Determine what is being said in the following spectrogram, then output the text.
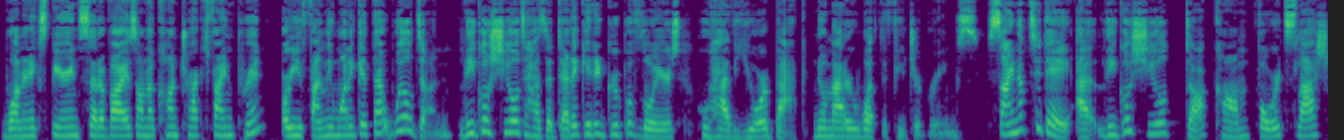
Want an experienced set of eyes on a contract fine print? Or you finally want to get that will done? Legal Shield has a dedicated group of lawyers who have your back, no matter what the future brings. Sign up today at LegalShield.com forward slash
